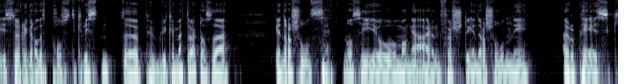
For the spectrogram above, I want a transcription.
i større grad et postkristent uh, publikum etter hvert. Altså det er Generasjon Z nå sier jo mange er den første generasjonen i europeisk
